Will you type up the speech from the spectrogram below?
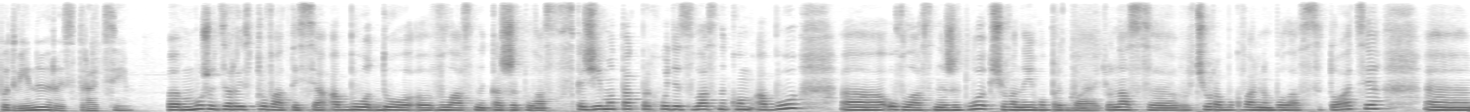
подвійної реєстрації. Е, Можуть зареєструватися або до е, власника житла, скажімо так, приходять з власником, або е, у власне житло, якщо вони його придбають. У нас вчора буквально була ситуація. е,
